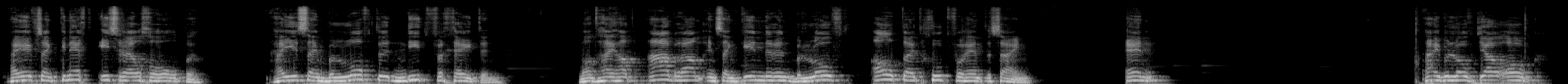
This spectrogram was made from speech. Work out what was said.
Hij heeft zijn knecht Israël geholpen. Hij is zijn belofte niet vergeten. Want hij had Abraham en zijn kinderen beloofd altijd goed voor hen te zijn. En hij belooft jou ook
